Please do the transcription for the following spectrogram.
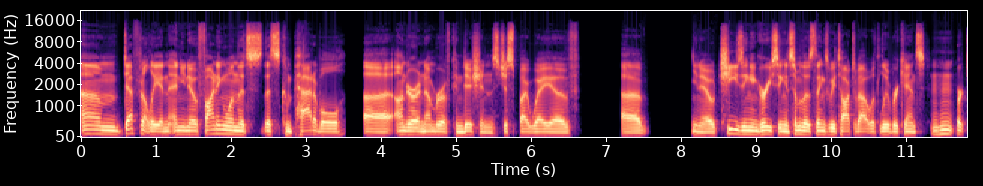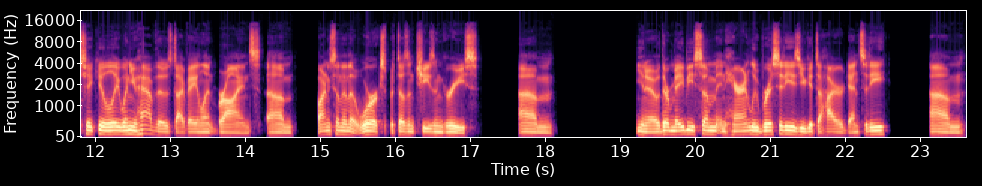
um, definitely, and and you know, finding one that's that's compatible uh, under a number of conditions, just by way of uh, you know, cheesing and greasing and some of those things we talked about with lubricants, mm-hmm. particularly when you have those divalent brines. Um, finding something that works but doesn't cheese and grease. Um, you know, there may be some inherent lubricity as you get to higher density, um,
